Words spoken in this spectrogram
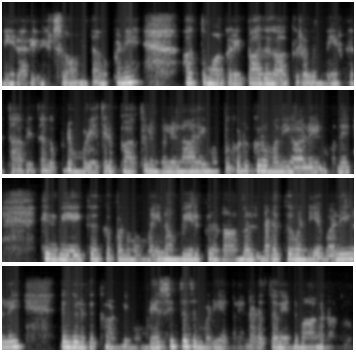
நீர் அறிவீர் சுவாமி. தகப்பனே ஆத்துமாக்களை பாதுகாக்கிறவர் நீர். கத்தாவே தகப்பனே உம்முடைய திருப்பாத்தலங்கள் எல்லாரையும் ஒப்பு கொடுக்கிறோம் அதிகாலை என்பது கிருவியை கேட்கப்படும். உண்மை நம்பி இருக்கிற நாங்கள் நடக்க வேண்டிய வழிகளை எங்களுக்கு காண்பி உம்முடைய சித்தத்தின்படி எங்களை நடத்த வேண்டுமாக நாங்கள்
